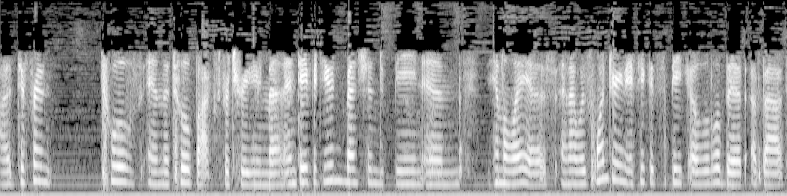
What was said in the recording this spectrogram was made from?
uh, different tools in the toolbox for treating men. And David, you mentioned being in Himalayas, and I was wondering if you could speak a little bit about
